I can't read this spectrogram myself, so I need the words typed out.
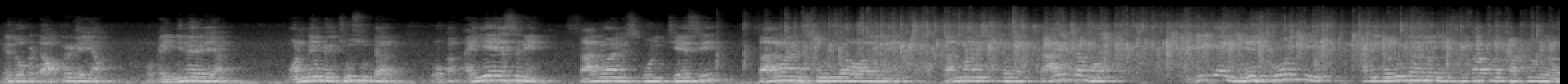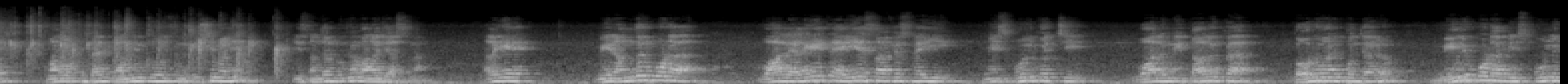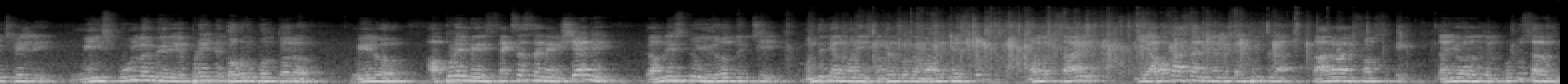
లేదా ఒక డాక్టర్ అయ్యాం. ఒక ఇంజనీర్ అయ్యాం. మొన్నే మీరు చూసుంటారు. ఒక ఐఏఎస్ని సార్వాణి స్కూల్ చేసి సార్వాణి స్కూల్లో వాళ్ళని సన్మానించుకునే కార్యక్రమం నిజంగా ఏ స్కూల్కి అది జరుగుతుందో ఈ శ్రీకాకుళం పట్టణంలో మనం ఒకసారి గమనించవలసిన విషయమని ఈ సందర్భంగా మనం చేస్తున్నాం. అలాగే మీరందరూ కూడా వాళ్ళు ఎలాగైతే ఐఏఎస్ ఆఫీసులు అయ్యి మీ స్కూల్కి వచ్చి వాళ్ళు మీ తాలూకా గౌరవాన్ని పొందారో మీరు కూడా మీ స్కూల్ నుంచి వెళ్ళి మీ స్కూల్లో మీరు ఎప్పుడైతే గౌరవం పొందుతారో మీలో అప్పుడే మీరు సక్సెస్ అనే విషయాన్ని గమనిస్తూ ఈ రోజు నుంచి ముందుకెళ్ళమని ఈ సందర్భంగా మనవి చేస్తూ మరొకసారి ఈ అవకాశాన్ని నన్ను కల్పించిన తారవాణి సంస్థకి ధన్యవాదాలు తెలుపుకుంటూ సరదు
